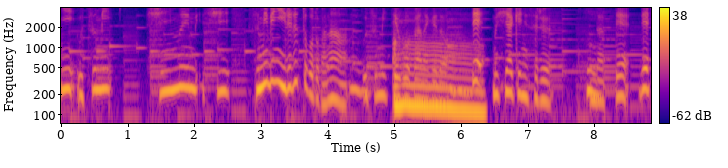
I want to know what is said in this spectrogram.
にうつみしむし炭火に入れるってことかな、うん。うつみってよくわからないけど。で蒸し焼きにするうん。んだって、で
